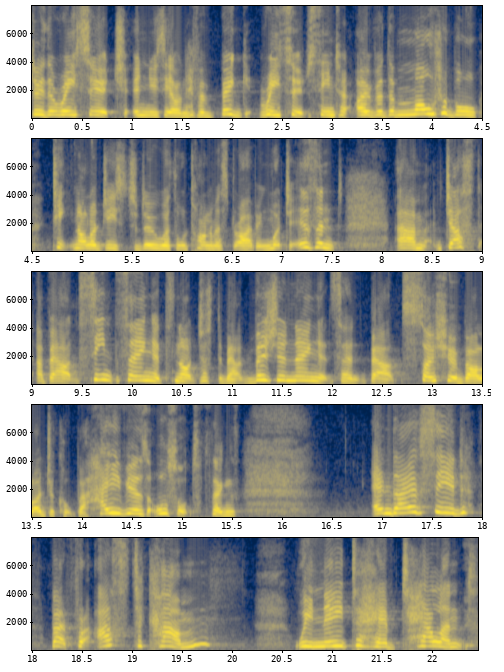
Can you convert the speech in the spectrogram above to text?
do the research in New Zealand, have a big research centre over the multiple technologies to do with autonomous driving, which isn't um, just about sensing, it's not just about visioning, it's about socio-biological behaviours, all sorts of things. And they have said, but for us to come we need to have talent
